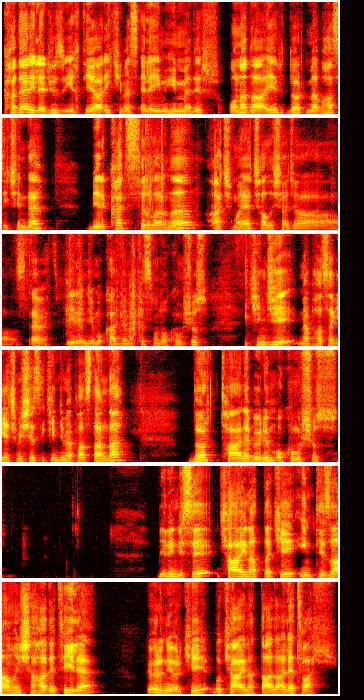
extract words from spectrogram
Kader ile cüz ihtiyari iki meseleyi mühimmedir. Ona dair dört mebhas içinde birkaç sırlarını açmaya çalışacağız. Evet, birinci mukaddeme kısmını okumuşuz. İkinci mebhasa geçmişiz. İkinci mebhastan da dört tane bölüm okumuşuz. Birincisi kainattaki intizamın şehadetiyle görünüyor ki bu kainatta adalet var.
